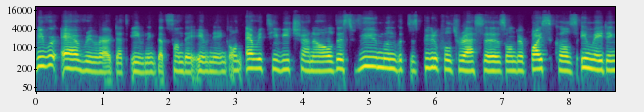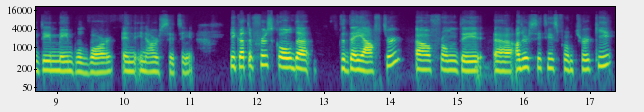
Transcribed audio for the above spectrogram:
We were everywhere that evening, that Sunday evening, on every TV channel. This women with these beautiful dresses on their bicycles invading the main boulevard in, in our city. We got the first call that the day after uh, from the uh, other cities from Turkey.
